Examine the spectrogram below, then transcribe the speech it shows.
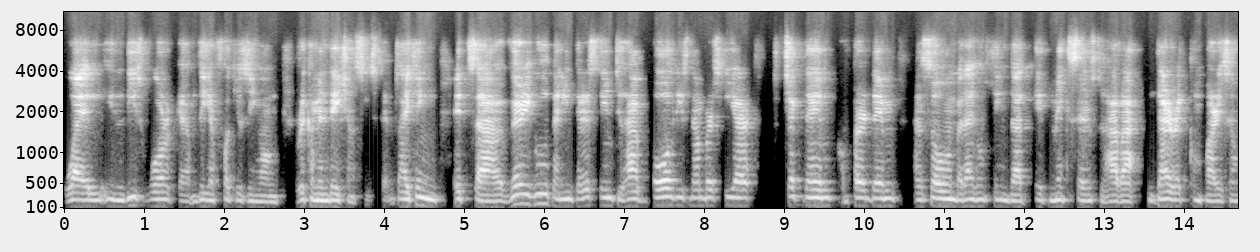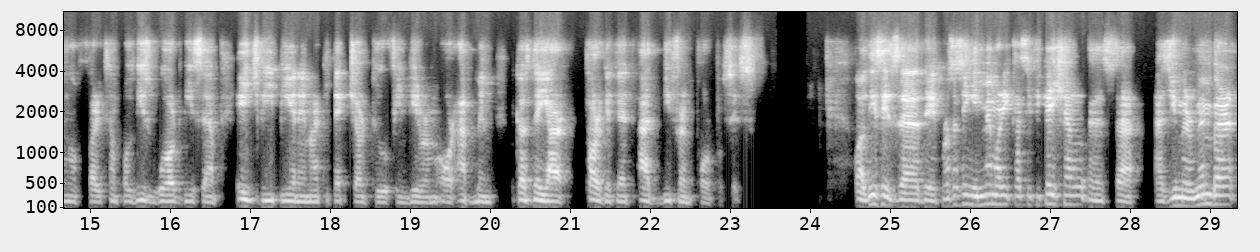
while in this work, um, they are focusing on recommendation systems. I think it's uh, very good and interesting to have all these numbers here check them, compare them, and so on. But I don't think that it makes sense to have a direct comparison of, for example, this work, this uh, HB-PNM architecture to FIMDRAM or UPMEM, because they are targeted at different purposes. Well, this is uh, the processing in memory classification. As, uh, as you may remember,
